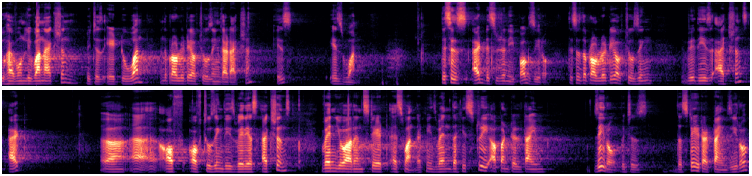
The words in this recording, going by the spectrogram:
you have only one action which is A21 and the probability of choosing that action is, is 1. This is at decision epoch 0. This is the probability of choosing these actions at uh, uh, of, of choosing these various actions when you are in state S1 that means when the history up until time 0 which is the state at time 0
